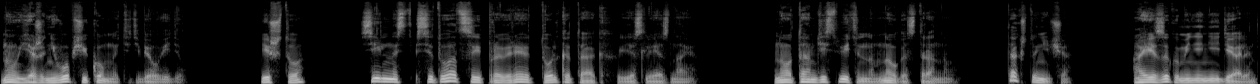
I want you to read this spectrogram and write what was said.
Ну, я же не в общей комнате тебя увидел. И что? Сильность ситуации проверяют только так, если я знаю. Но там действительно много странного. Так что ничего. А язык у меня не идеален.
